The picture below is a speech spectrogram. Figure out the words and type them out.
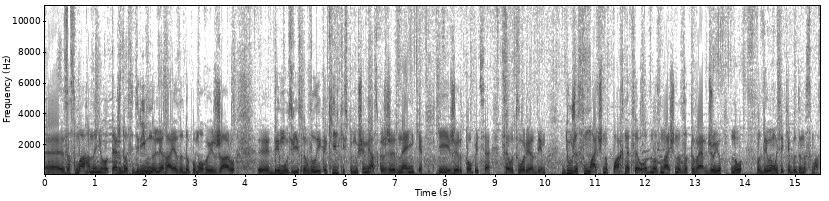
е, засмага на нього теж досить рівно лягає за допомогою жару. Е, Диму, звісно, велика кількість, тому що м'ясо жирненьке і жир топиться, це утворює дим. Дуже смачно пахне, це однозначно затверджую. Ну, подивимось, яке буде на смак.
